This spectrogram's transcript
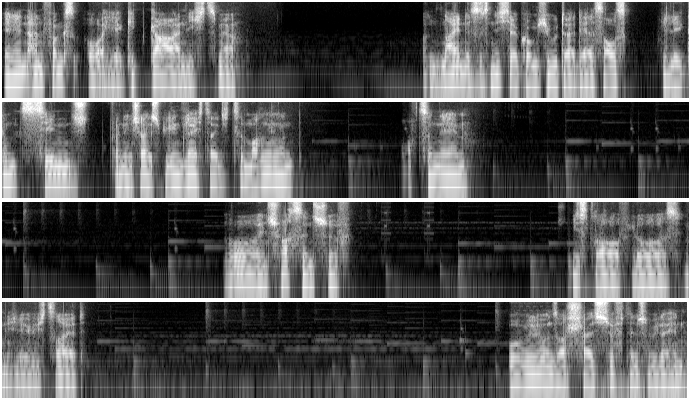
in den Anfangs... Oh, hier geht gar nichts mehr. Und nein, es ist nicht der Computer. Der ist ausgelegt, um 10 von den Scheißspielen gleichzeitig zu machen und aufzunehmen. Oh, ein Schwachsinnsschiff. Schieß drauf, los, nicht ewig Zeit. Wo will unser Scheißschiff denn schon wieder hin?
